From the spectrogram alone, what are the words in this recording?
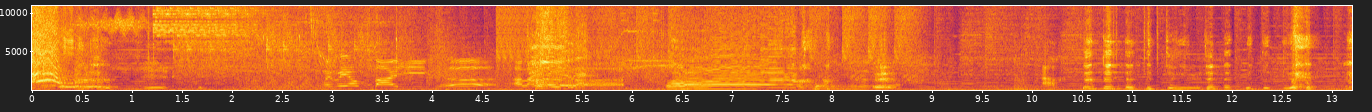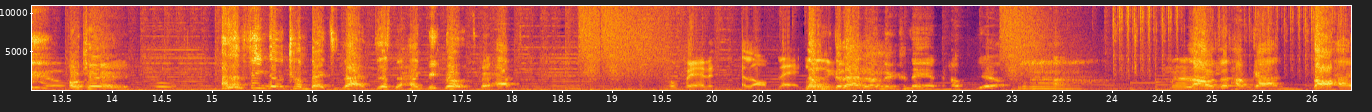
อ้าว ไม่ไม่เอาตายอีก เออ อะไร เออแหละ อ๋อ อ้าว Okay. I don't think they will come back to life. Just the hungry ghost, perhaps. โอแฟนรอบแรกแล้วผมก็ได้ไปแล้วหนึ่งคะแนนนะครับเดี๋ยวเราจะทำการต่อให้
